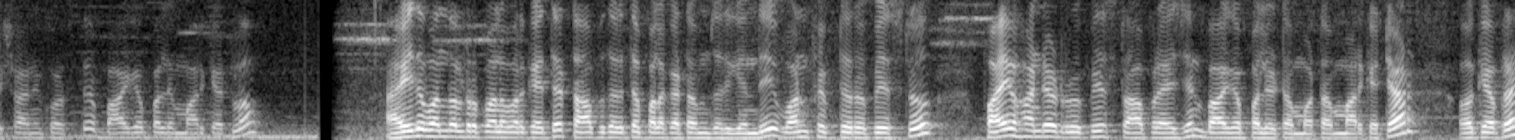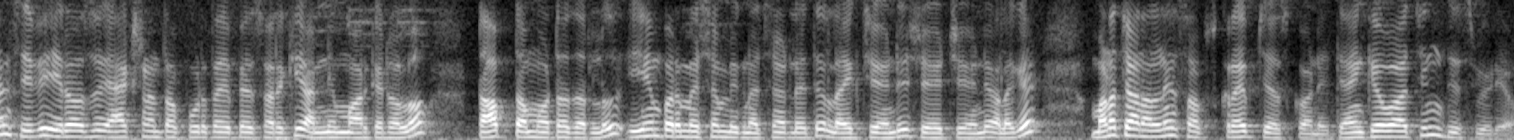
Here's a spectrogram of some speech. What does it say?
విషయానికి వస్తే బాగేపల్లి మార్కెట్లో ఐదు వందల రూపాయల వరకు అయితే టాప్ ధరతో పలకటం జరిగింది. One fifty rupees to five hundred rupees top price in Bagepalli tomato market yard. Okay friends ఇవి ఈరోజు యాక్షన్ అంతా పూర్తయిపోయేసరికి అన్ని మార్కెట్లలో టాప్ టమోటా ధరలు. ఈ ఇన్ఫర్మేషన్ మీకు నచ్చినట్లయితే లైక్ చేయండి షేర్ చేయండి. అలాగే మన ఛానల్ని సబ్స్క్రైబ్ చేసుకోండి. Thank you watching this video.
